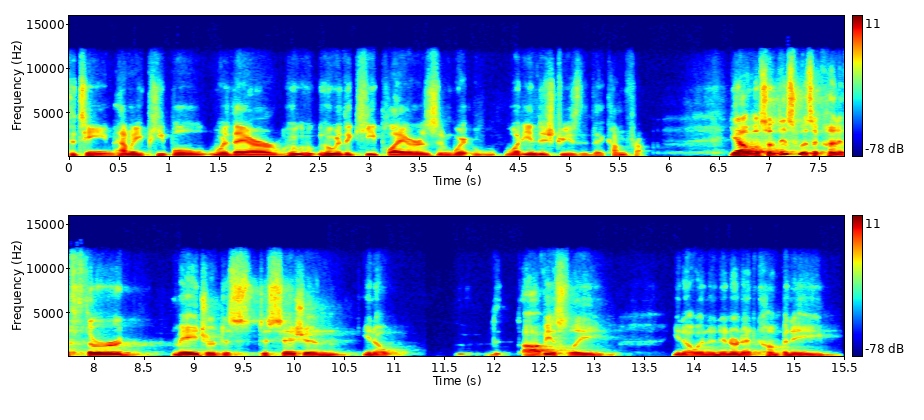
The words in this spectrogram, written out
the team? How many people were there? Who who were the key players, and where what industries did they come from? Yeah, well, so this was a kind of third major dis- decision. You know, obviously, you know, in an internet company,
